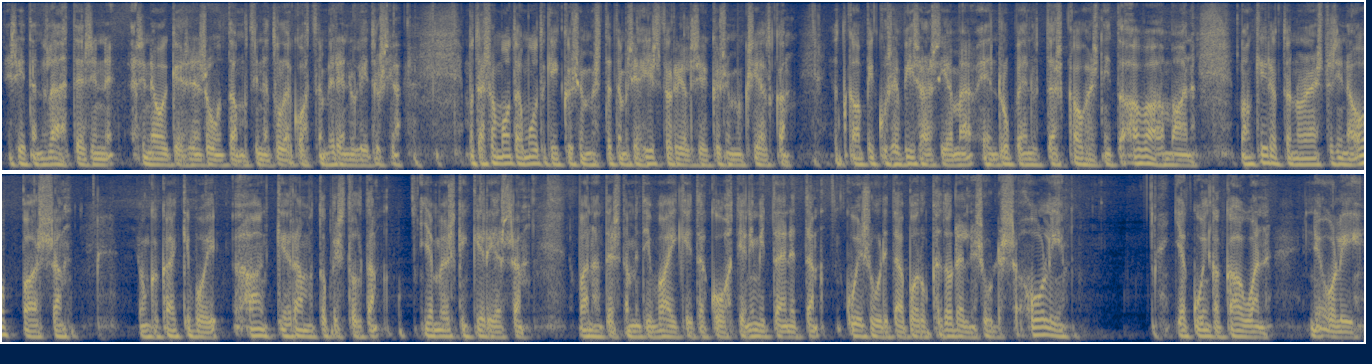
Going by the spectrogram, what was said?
niin siitä ne lähtee sinne, sinne oikeaan suuntaan, mutta sinne tulee kohta meren ylitys. Ja, mutta tässä on monta muutakin kysymystä, tämmöisiä historiallisia kysymyksiä, jotka, jotka on pikkusen visaisia. Mä en rupea nyt tässä kauheasti niitä avaamaan. Mä oon kirjoittanut näistä siinä oppaassa, jonka kaikki voi hankkia Raamatopistolta ja myöskin kirjassa vanhan testamentin vaikeita kohtia. Nimittäin, että kuin suuri tämä porukka todellisuudessa oli ja kuinka kauan ne oli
